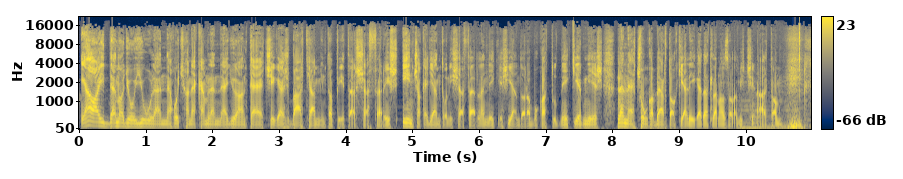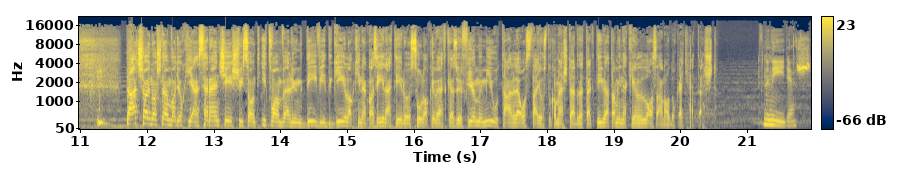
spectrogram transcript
Jaj, de nagyon jó lenne, hogyha nekem lenne egy olyan tehetséges bátyám, mint a Péter Scheffer, és én csak egy Anthony Scheffer lennék, és ilyen darabokat tudnék írni, és lenne egy Csonka Berta, aki elégedetlen azzal, amit csináltam. Tehát sajnos nem vagyok ilyen szerencsés, viszont itt van velünk David Gale, akinek az életéről szól a következő film, miután leosztályoztuk a Mesterdetektívet, aminek én lazán adok egy hetest. Négyes.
